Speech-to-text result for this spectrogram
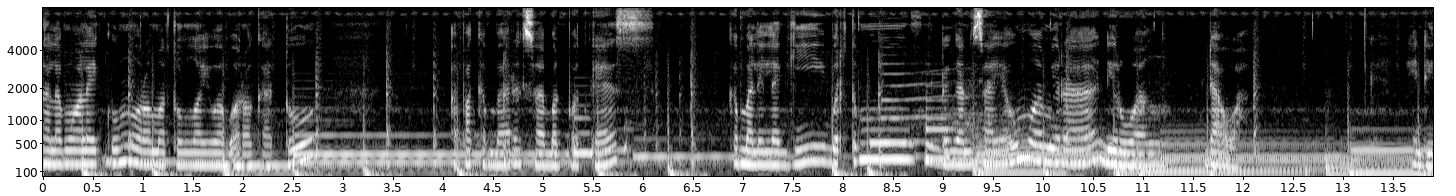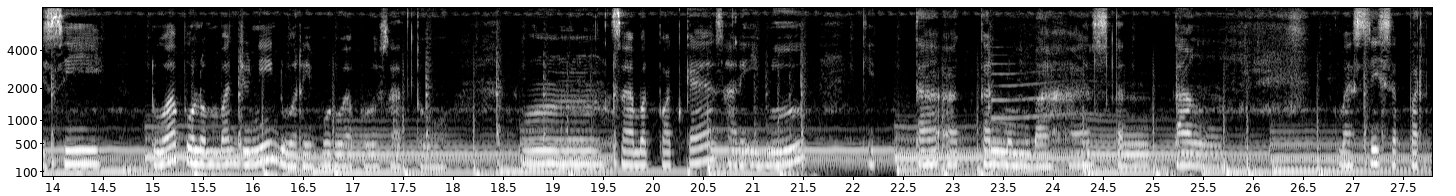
Assalamualaikum warahmatullahi wabarakatuh. Apa kabar sahabat podcast? Kembali lagi bertemu dengan saya Umu Amira di ruang dakwah. Edisi 24 Juni 2021 hmm, Sahabat podcast hari ini kita akan membahas tentang masih seperti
